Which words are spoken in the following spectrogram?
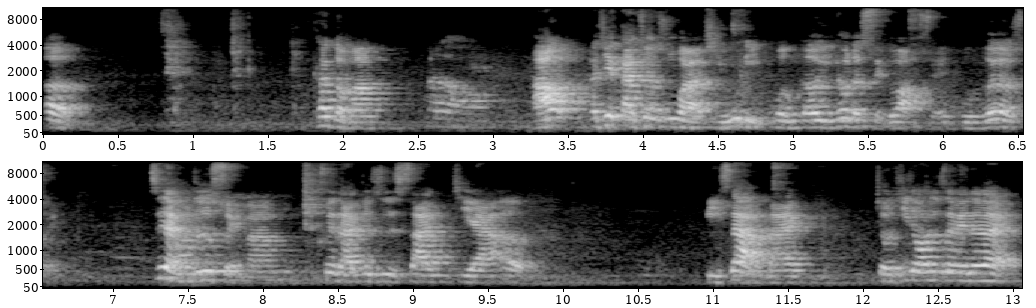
二，看懂吗？看懂。好，而且答案出来了，请问你混合以后的水多少？水混合的水，这两个就是水吗？所以答案就是三加二。比上来，九七的话是这边对不对？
